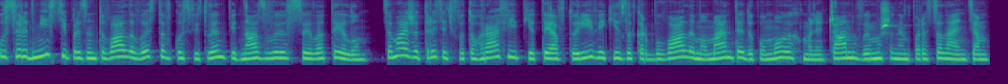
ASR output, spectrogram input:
У середмісті презентували виставку світлин під назвою Сила тилу. Це майже 30 фотографій п'яти авторів, які закарбували моменти допомоги хмельничан вимушеним переселенцям,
